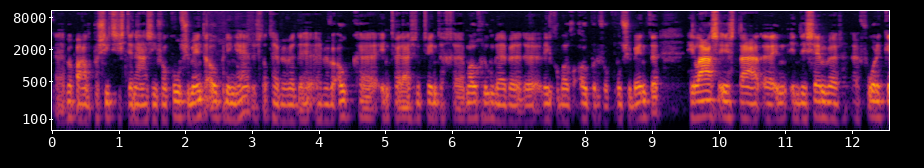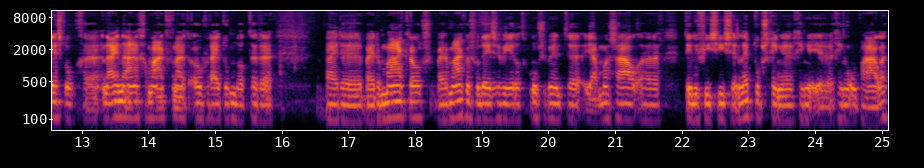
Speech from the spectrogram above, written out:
bepaalde posities ten aanzien van consumentenopeningen. Dus dat hebben we, hebben we ook uh, in 2020 uh, mogen doen. We hebben de winkel mogen openen voor consumenten. Helaas is daar in, in december voor de kerst nog een einde aan gemaakt vanuit de overheid, omdat er bij, de, bij, de macro's, bij de macro's van deze wereld consumenten ja, massaal televisies en laptops gingen, gingen, gingen ophalen.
